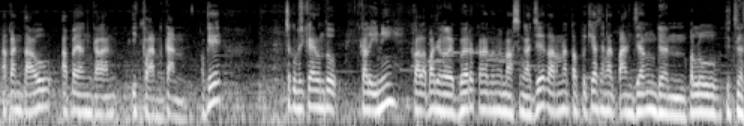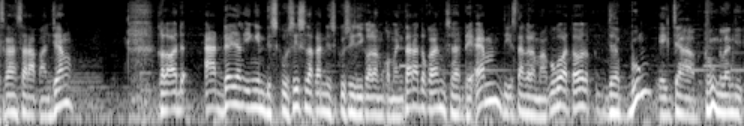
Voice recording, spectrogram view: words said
akan tahu apa yang kalian iklankan. Oke, cukup sekian untuk kali ini kalau panjang lebar karena memang sengaja karena topiknya sangat panjang dan perlu dijelaskan secara panjang Kalau ada ada yang ingin diskusi silahkan diskusi di kolom komentar atau kalian bisa DM di Instagram aku atau gabung eh gabung lagi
